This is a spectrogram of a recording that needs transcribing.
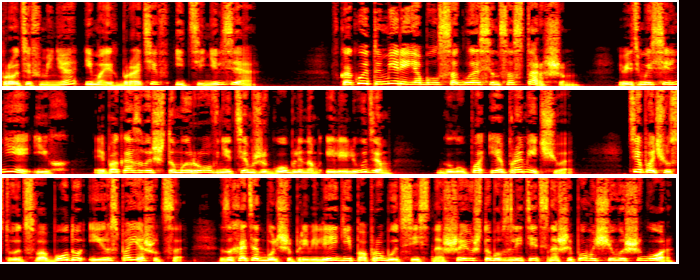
Против меня и моих братьев идти нельзя. В какой-то мере я был согласен со старшим, ведь мы сильнее их, и показывать, что мы ровнее тем же гоблинам или людям — Глупо и опрометчиво. Те почувствуют свободу и распояшутся, захотят больше привилегий, попробуют сесть на шею, чтобы взлететь с нашей помощью выше гор,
